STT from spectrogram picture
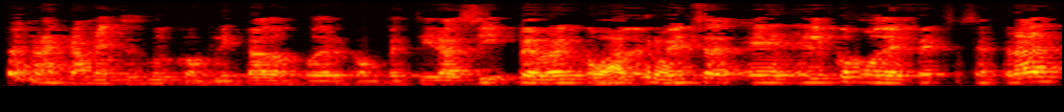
pues francamente es muy complicado poder competir así, pero él como defensa, él, como defensa central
